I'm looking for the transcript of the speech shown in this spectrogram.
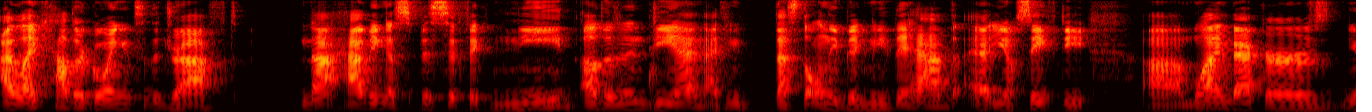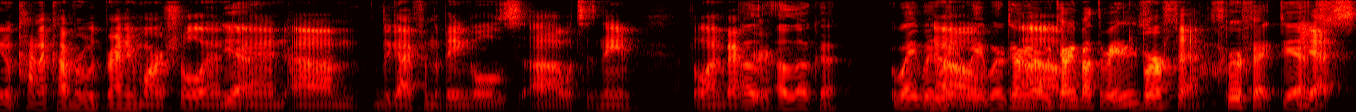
I like how they're going into the draft, not having a specific need other than DN. I think that's the only big need they have. Uh, you know, safety. Um, linebackers, you know, kind of covered with Brandon Marshall and Yeah. and um, the guy from the Bengals. Uh, what's his name? The linebacker. Aloka. Wait, wait, No, wait, wait. We're talking. are we um, talking about the Raiders? Perfect. Perfect. Yes. Yes.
